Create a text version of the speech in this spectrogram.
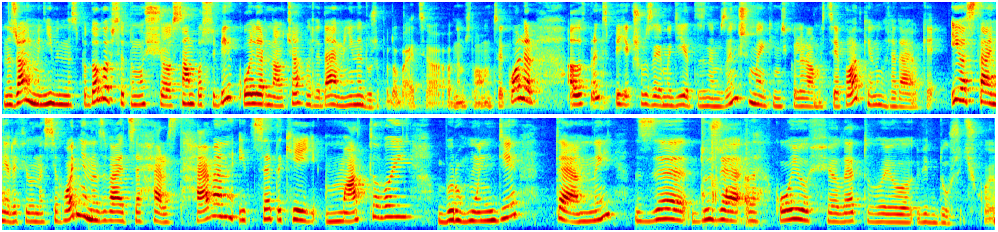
на жаль, мені він не сподобався, тому що сам по собі колір на очах виглядає, мені не дуже подобається одним словом цей колір. Але в принципі, якщо взаємодіяти з ним з іншими якимись кольорами з цієї палетки, він виглядає окей. І останній рефіл на сьогодні називається Hearst Heaven, і це такий матовий бургунді, темний. З дуже легкою фіолетовою віддушечкою.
